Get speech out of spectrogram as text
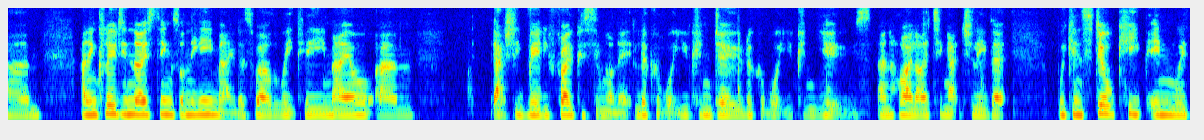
um, and including those things on the email as well the weekly email um, actually really focusing on it. Look at what you can do look at what you can use and highlighting actually that we can still keep in with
